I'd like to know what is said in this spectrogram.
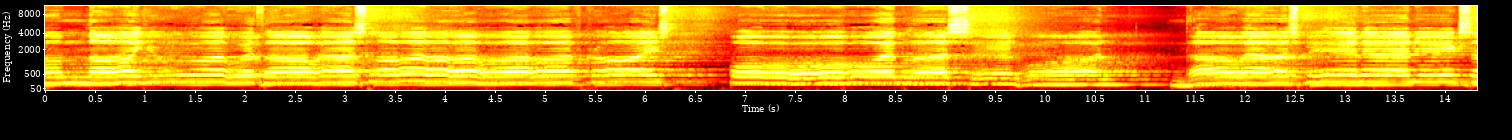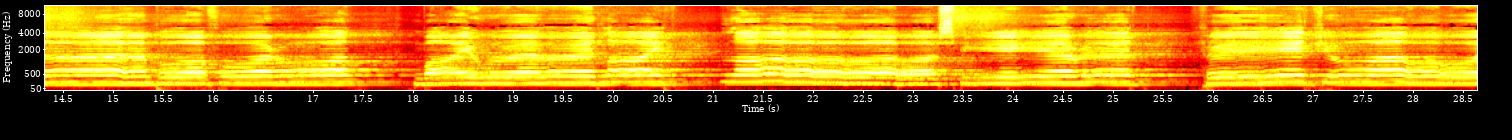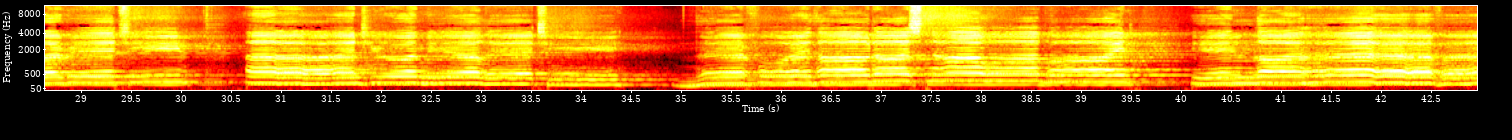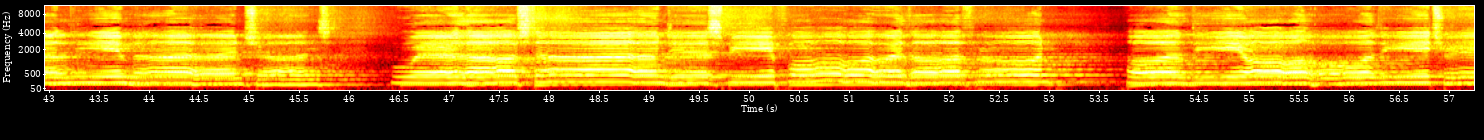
From the youth thou hast loved Christ, O blessed one. Thou hast been an example for all by and humility. Therefore thou dost now abide in the heavenly mansions, where thou standest before the throne of the all-holy Trinity.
